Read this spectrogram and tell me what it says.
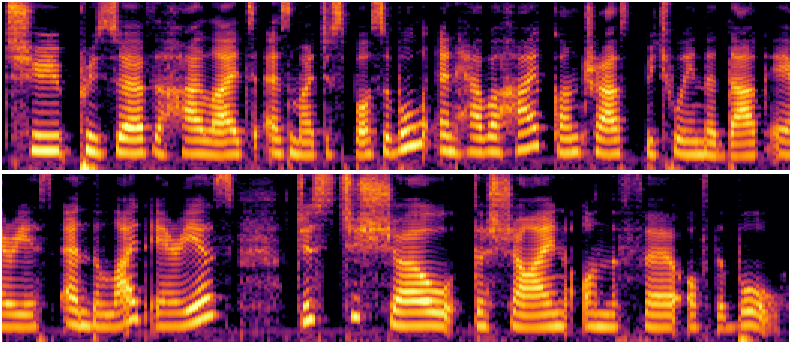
to preserve the highlights as much as possible and have a high contrast between the dark areas and the light areas just to show the shine on the fur of the bull.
